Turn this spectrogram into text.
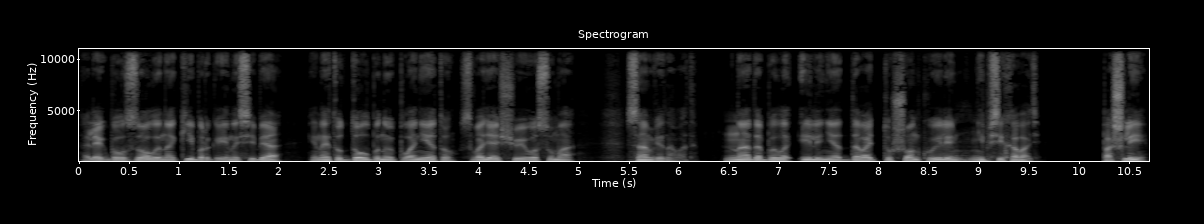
Олег был зол и на киборга, и на себя, и на эту долбанную планету, сводящую его с ума. Сам виноват. Надо было или не отдавать тушенку, или не психовать. Пошли.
